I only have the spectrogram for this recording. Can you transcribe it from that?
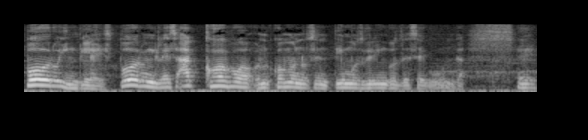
puro inglés, puro inglés. Ah, cómo, cómo nos sentimos gringos de segunda. Eh,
